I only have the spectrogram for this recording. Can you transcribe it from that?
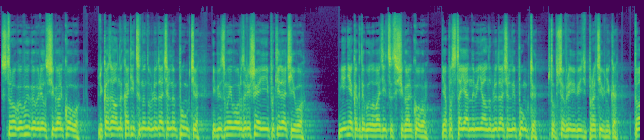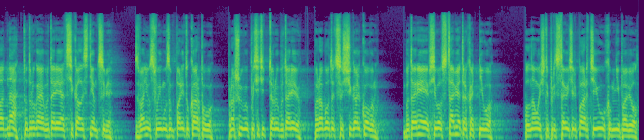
Строго выговорил Щеголькову, приказал находиться на наблюдательном пункте и без моего разрешения не покидать его. Мне некогда было возиться с Щегольковым. Я постоянно менял наблюдательные пункты, чтобы все время видеть противника. То одна, то другая батарея отсекалась немцами. Звоню своему замполиту Карпову, прошу его посетить вторую батарею, поработать со Щегольковым. Батарея всего в ста метрах от него. Полномочный представитель партии ухом не повел.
